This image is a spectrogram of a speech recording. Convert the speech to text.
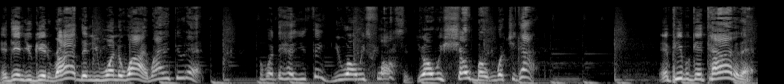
And then you get robbed, and you wonder why. Why did you do that? Well, what the hell you think? You always flossing. You always showboating what you got. And people get tired of that.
